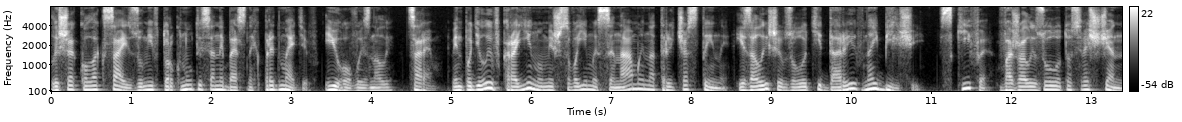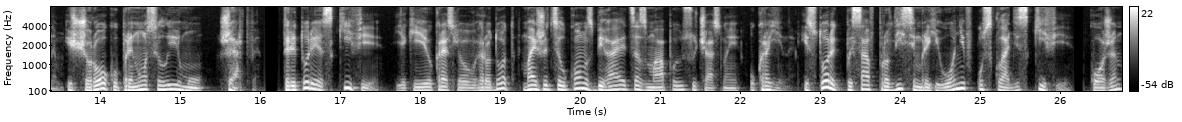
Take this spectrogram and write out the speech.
Лише Колаксай зумів торкнутися небесних предметів, і його визнали царем. Він поділив країну між своїми синами на три частини і залишив золоті дари в найбільшій. Скіфи вважали золото священним і щороку приносили йому жертви. Територія Скіфії її окреслював Геродот, майже цілком збігається з мапою сучасної України. Історик писав про вісім регіонів у складі Скіфії, кожен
